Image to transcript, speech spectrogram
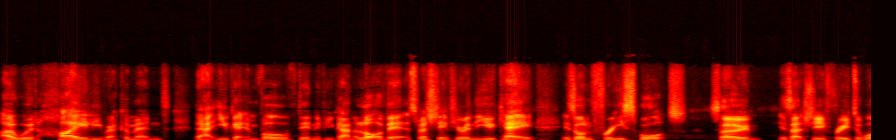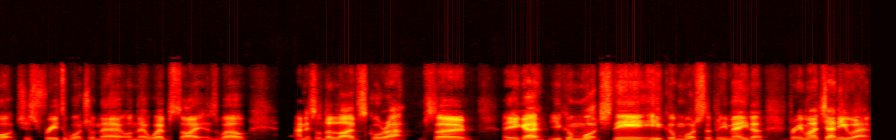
I would highly recommend that you get involved in if you can. A lot of it, especially if you're in the UK, is on free sports. So it's actually free to watch. It's free to watch on their on their website as well, and it's on the Live Score app. So there you go. You can watch the you can watch the Primeira pretty much anywhere,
